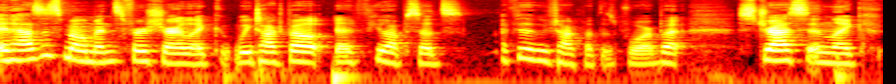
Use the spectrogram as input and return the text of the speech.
It has its moments for sure. Like, we talked about a few episodes. I feel like we've talked about this before, but stress and like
